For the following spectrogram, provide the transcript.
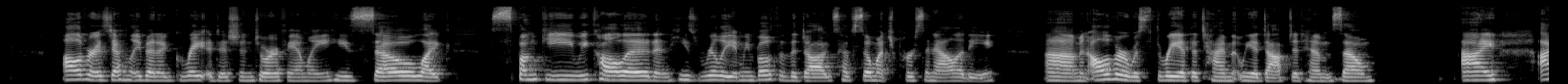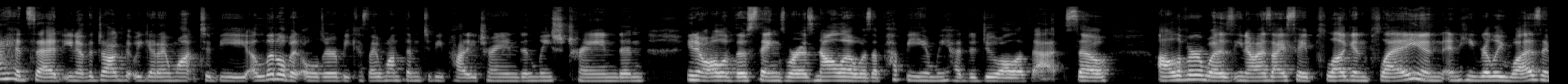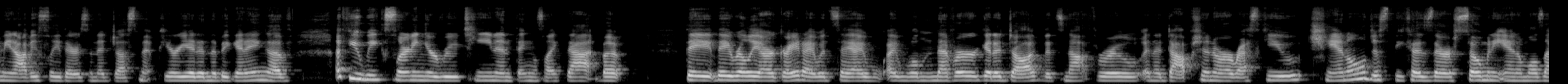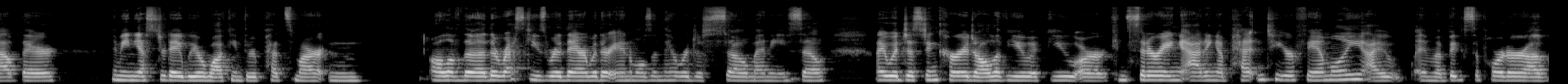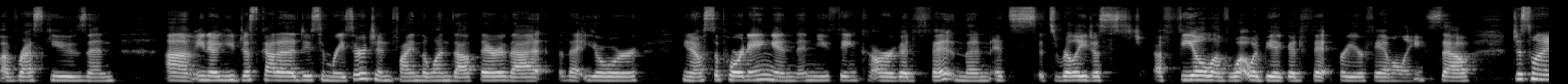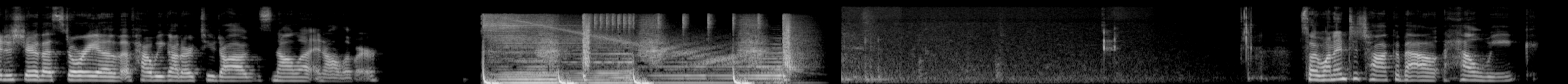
oliver has definitely been a great addition to our family he's so like spunky we call it and he's really i mean both of the dogs have so much personality um, and oliver was three at the time that we adopted him so I I had said, you know, the dog that we get, I want to be a little bit older because I want them to be potty trained and leash trained and, you know, all of those things. Whereas Nala was a puppy and we had to do all of that. So Oliver was, you know, as I say, plug and play, and and he really was. I mean, obviously, there's an adjustment period in the beginning of a few weeks learning your routine and things like that, but they they really are great. I would say I I will never get a dog that's not through an adoption or a rescue channel just because there are so many animals out there. I mean, yesterday we were walking through PetSmart and all of the the rescues were there with their animals and there were just so many. So I would just encourage all of you if you are considering adding a pet into your family. I am a big supporter of of rescues and um, you know you just got to do some research and find the ones out there that that you're you know supporting and and you think are a good fit. And then it's it's really just a feel of what would be a good fit for your family. So just wanted to share that story of of how we got our two dogs nala and oliver. So i wanted to talk about hell week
